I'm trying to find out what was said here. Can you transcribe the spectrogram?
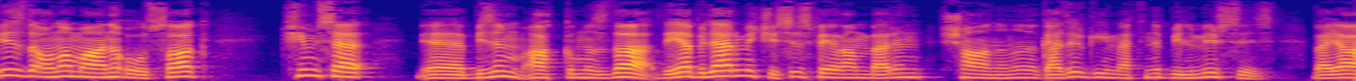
biz də ona mane olsaq, kimsə e, bizim haqqımızda deyə bilərmi ki, siz Peyğəmbərin şanını, qədir qiymətini bilmirsiniz və ya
